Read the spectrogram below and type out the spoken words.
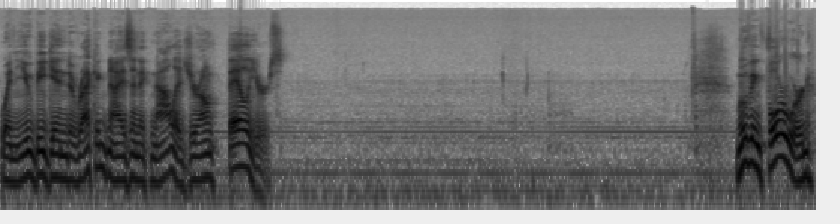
when you begin to recognize and acknowledge your own failures. Moving forward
